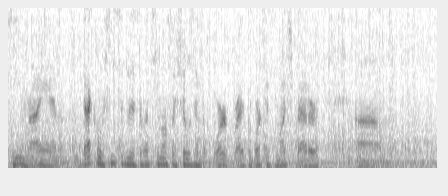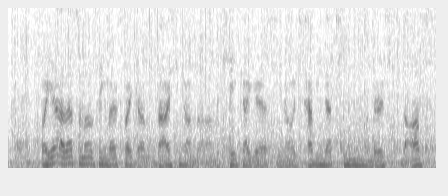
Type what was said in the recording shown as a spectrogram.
team, right? And that cohesiveness of a team also shows in the work, right? The work is much better. Um, but yeah, that's another thing. That's like um, the icing on the on the cake, I guess. You know, it's having that team when there's the ups,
